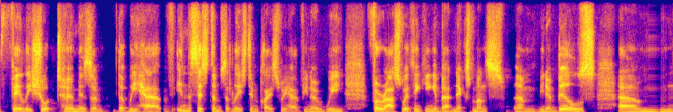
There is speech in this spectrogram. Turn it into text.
fairly short termism that we have in the systems at least in place we have. You know we for us we're thinking about next month's um, you know bills. Um,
